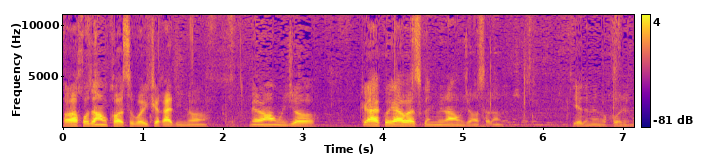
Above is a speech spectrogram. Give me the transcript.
فقط خودم کاسبایی که قدیمی ها. میرم همونجا. گهگاهی عوض کنیم میرم همونجا مثلا. یه دونه می‌خوریم.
